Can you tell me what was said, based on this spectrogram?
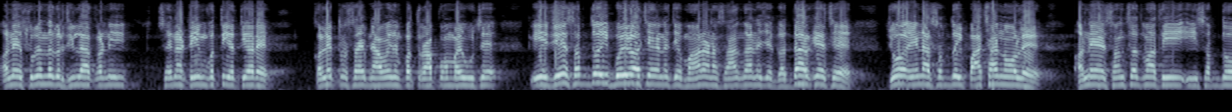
અને સુરેન્દ્રનગર જિલ્લા કરણી સેના ટીમ વતી અત્યારે કલેક્ટર સાહેબને આવેદનપત્ર આપવામાં આવ્યું છે કે એ જે શબ્દો એ બોલ્યા છે અને જે મહારાણા સાંગાને જે ગદ્દાર કહે છે, જો એના શબ્દો એ પાછા ન લે અને સંસદમાંથી એ શબ્દો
